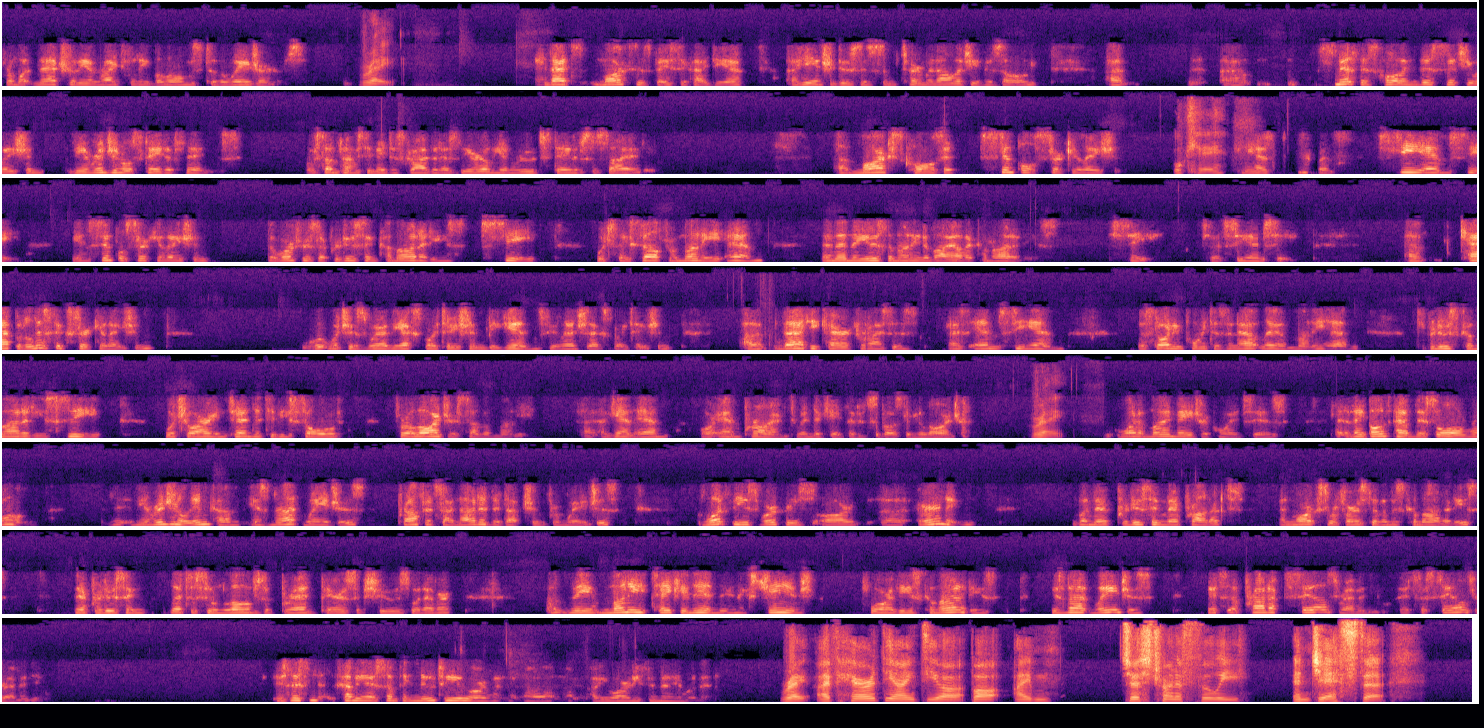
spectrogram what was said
from what naturally and rightfully belongs to the wage earners. Right. And that's Marx's basic idea. Uh, he introduces some terminology of his own. Uh, uh, Smith is calling this situation the original state of things, or sometimes he may describe it as the early and rude state of society. Uh, Marx calls it simple circulation. Okay. He has sequence CMC. In simple circulation, the workers are producing commodities, C, which they sell for money, M, and then they use the money to buy other commodities, C. It's CMC. Uh, capitalistic circulation, w- which is where the exploitation begins, the alleged exploitation, uh, that he characterizes as MCM. The starting point is an outlay of money, M, to produce commodities, C, which are intended to be sold for a larger sum of money. Uh, again, M or M prime to indicate that it's supposed to be larger. Right. One of my major points is they both have this all wrong. The, original income is not wages. Profits are not a deduction from wages. What these workers are uh, earning when they're producing their products, and Marx refers to them as commodities, they're producing, let's assume, loaves of bread, pairs of shoes, whatever. Uh, the money taken in in exchange for these commodities is not wages, it's a product sales revenue. It's a sales revenue. Is this coming as something new to you, or uh, are you already familiar with it? Right. I've heard the idea, but I'm just trying to fully ingest it.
